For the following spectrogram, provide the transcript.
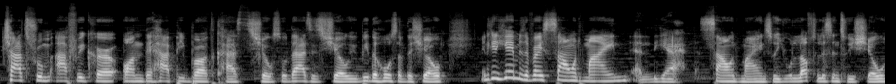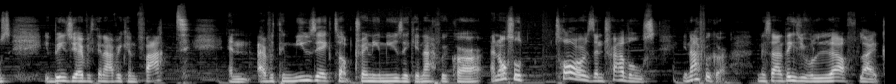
Chat Room Africa on the Happy Broadcast show. So that's his show. You'll be the host of the show, and you can hear him. He's a very sound mind, and yeah, sound mind. So you will love to listen to his shows. He brings you everything African fact and everything music, top trending music in Africa, and also tours and travels in Africa. And some things you will love, like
